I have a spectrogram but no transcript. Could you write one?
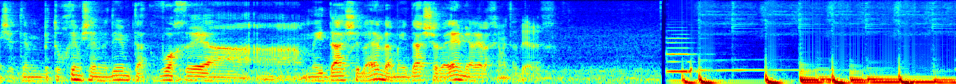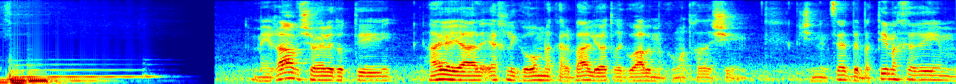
שאתם בטוחים שהם יודעים, תעקבו אחרי המידע שלהם, והמידע שלהם יראה לכם את הדרך. מירב שואלת אותי, היי אייל, איך לגרום לכלבה להיות רגועה במקומות חדשים? כשהיא נמצאת בבתים אחרים,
